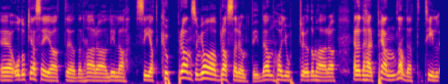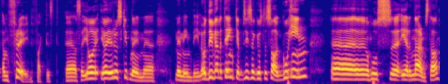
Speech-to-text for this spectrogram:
Eh, och då kan jag säga att eh, den här eh, lilla Seat Cupran som jag brassar runt i, den har gjort de här, eller det här pendlandet till en fröjd faktiskt. Så jag, jag är ruskigt nöjd med, med min bil. Och det är väldigt enkelt, precis som Gustav sa, gå in eh, hos er närmsta,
